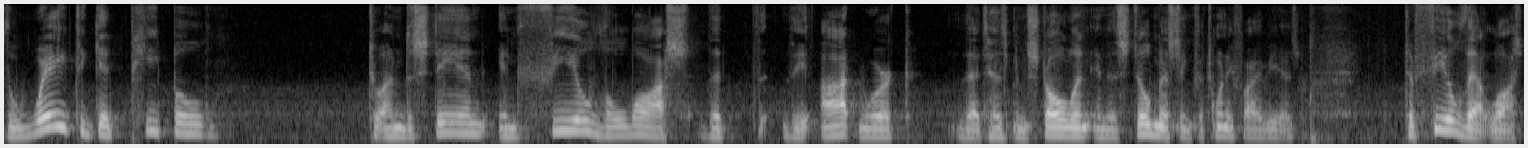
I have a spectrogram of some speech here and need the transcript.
the way to get people to understand and feel the loss that the artwork that has been stolen and is still missing for 25 years, to feel that loss,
